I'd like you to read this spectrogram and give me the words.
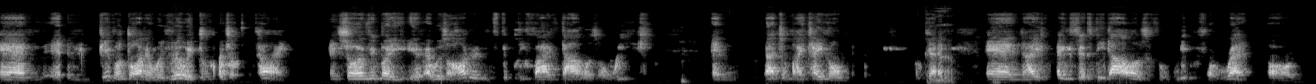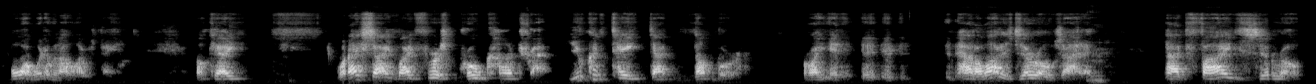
And, and people thought it was really too much at the time. And so everybody, it was $155 a week. And that's what my take home. Okay. And I paid $50 a week for rent or more, whatever the hell I was paying. Okay. When I signed my first pro contract, you could take that number, right? And it, it, it had a lot of zeros on it. it had five zero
